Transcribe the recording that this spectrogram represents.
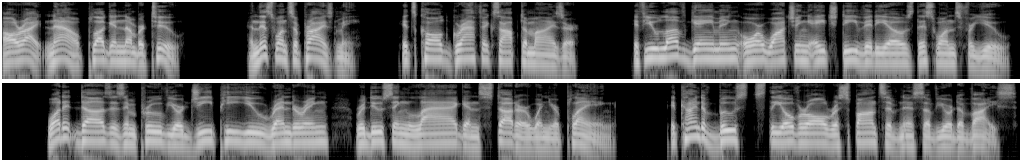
All right, now plugin number two. And this one surprised me. It's called Graphics Optimizer. If you love gaming or watching HD videos, this one's for you. What it does is improve your GPU rendering, reducing lag and stutter when you're playing. It kind of boosts the overall responsiveness of your device.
